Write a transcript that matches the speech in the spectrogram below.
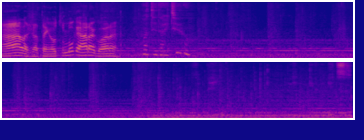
Ah, ela já tá em outro lugar agora. What did I do? It's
